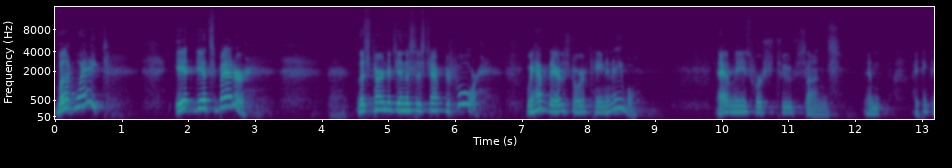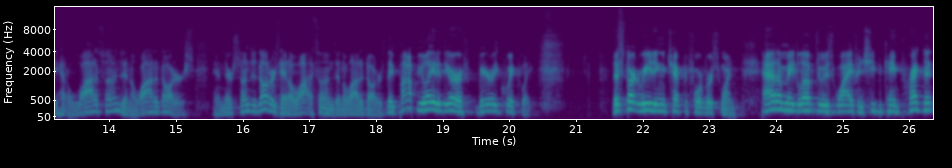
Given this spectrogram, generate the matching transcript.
But wait, it gets better. Let's turn to Genesis chapter 4. We have there the story of Cain and Abel, Adam and Eve's first two sons. And I think they had a lot of sons and a lot of daughters. And their sons and daughters had a lot of sons and a lot of daughters. They populated the earth very quickly. Let's start reading chapter 4, verse 1. Adam made love to his wife, and she became pregnant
